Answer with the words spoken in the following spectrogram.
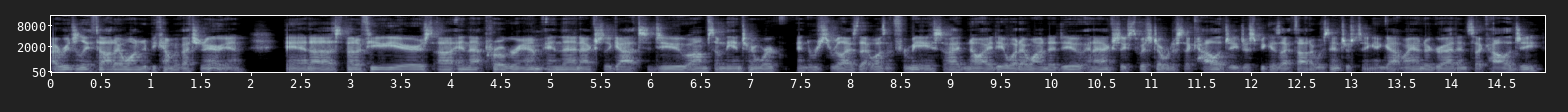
I originally thought I wanted to become a veterinarian and uh, spent a few years uh, in that program, and then actually got to do um, some of the intern work and just realized that wasn't for me. So I had no idea what I wanted to do, and I actually switched over to psychology just because I thought it was interesting and got my undergrad in psychology.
